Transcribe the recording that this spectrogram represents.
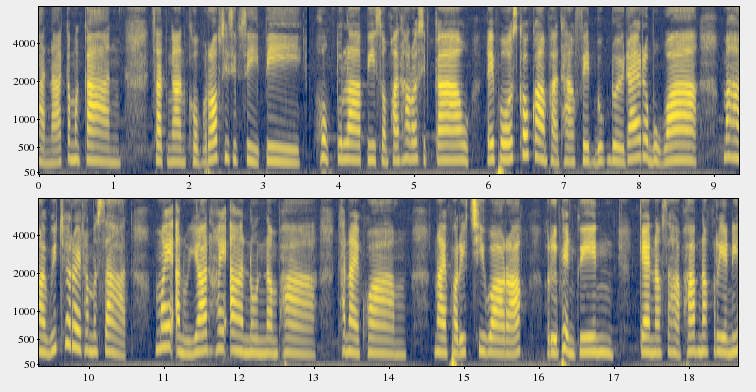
ฐานะกรรมการ จัดงานครบรอบ 44 ปี 6 ตุลาปี 2519 ได้โพสต์ข้อความผ่านทางเฟซบุ๊กโดยได้ระบุว่า มหาวิทยาลัยธรรมศาสตร์ ไม่อนุญาตให้อานนท์นำพา ทนายความ นายพริชชีวารักษ์ หรือเพนกวิน แกนนำสหภาพนักเรียนนิ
